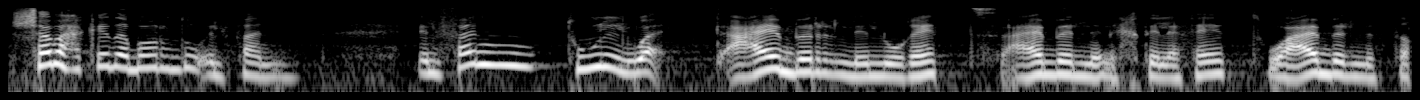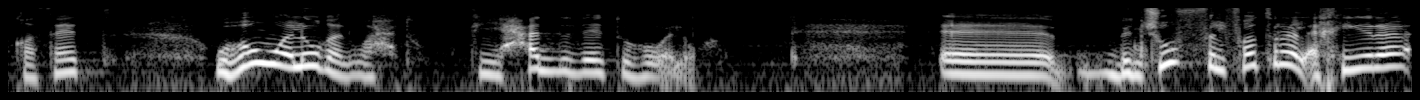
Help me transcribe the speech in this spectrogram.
شبه كده برضو الفن. الفن طول الوقت عابر للغات عابر للاختلافات وعابر للثقافات وهو لغة لوحده. في حد ذاته هو لغة. آه بنشوف في الفترة الأخيرة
